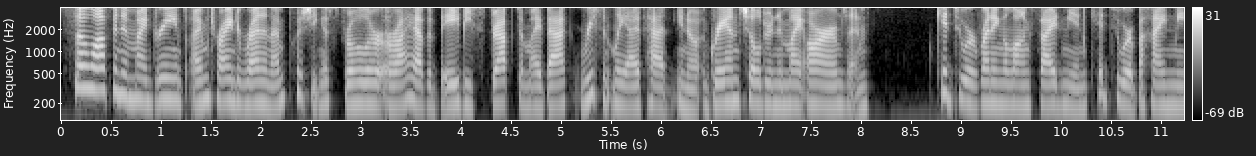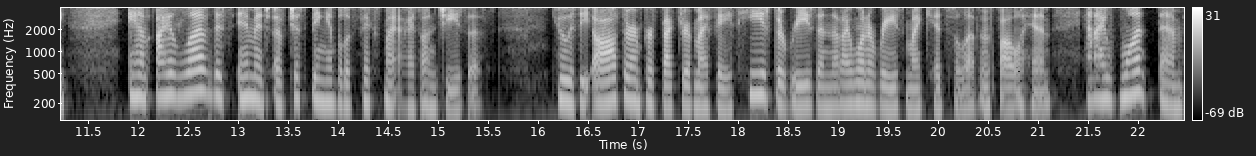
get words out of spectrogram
So often in my dreams, I'm trying to run and I'm pushing a stroller, or I have a baby strapped to my back. Recently, I've had you know grandchildren in my arms and kids who are running alongside me and kids who are behind me. And I love this image of just being able to fix my eyes on Jesus, who is the author and perfecter of my faith. He's the reason that I want to raise my kids to love and follow him. And I want them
